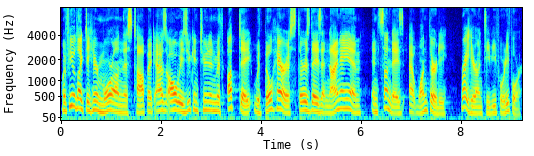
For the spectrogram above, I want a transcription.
Well, if you would like to hear more on this topic, as always, you can tune in with Update with Bill Harris Thursdays at 9 a.m. and Sundays at 1.30 right here on TV 44.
